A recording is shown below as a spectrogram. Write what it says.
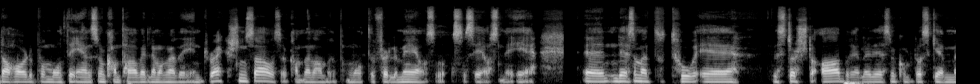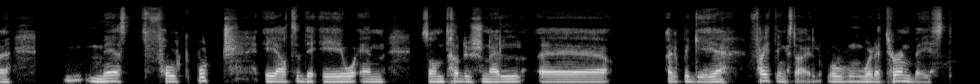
Da har du på en måte en som kan ta veldig mange av de interactionsa, og så kan den andre på en måte følge med og så, og så se hvordan det er. Eh, Det som jeg tror er det største aberet, eller det som kommer til å skremme mest folk bort, er at det er jo en sånn tradisjonell eh, RPG fighting style, hvor det er turn-based.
